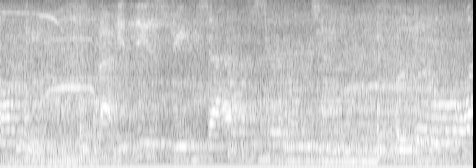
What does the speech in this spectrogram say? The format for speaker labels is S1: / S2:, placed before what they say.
S1: I hit these streets I was 17, a little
